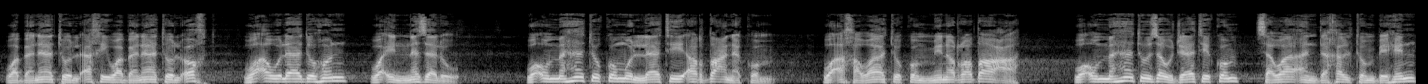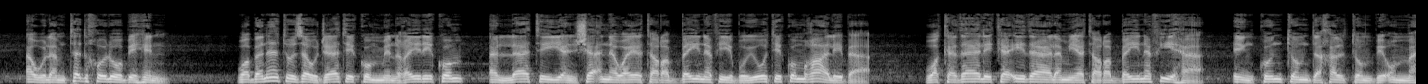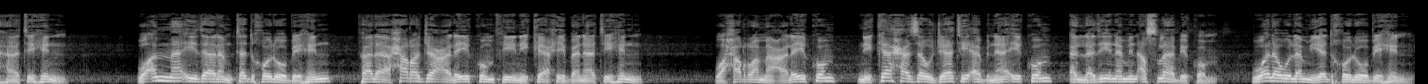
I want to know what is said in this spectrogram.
وبنات الأخ وبنات الأخت وأولادهن وإن نزلوا. وأمهاتكم اللاتي أرضعنكم وأخواتكم من الرضاعة وأمهات زوجاتكم سواء دخلتم بهن أو لم تدخلوا بهن. وبنات زوجاتكم من غيركم اللاتي ينشأن ويتربين في بيوتكم غالبا. وكذلك إذا لم يتربين فيها إن كنتم دخلتم بأمهاتهن. وأما إذا لم تدخلوا بهن فلا حرج عليكم في نكاح بناتهن وحرم عليكم نكاح زوجات أبنائكم الذين من أصلابكم ولو لم يدخلوا بهن.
